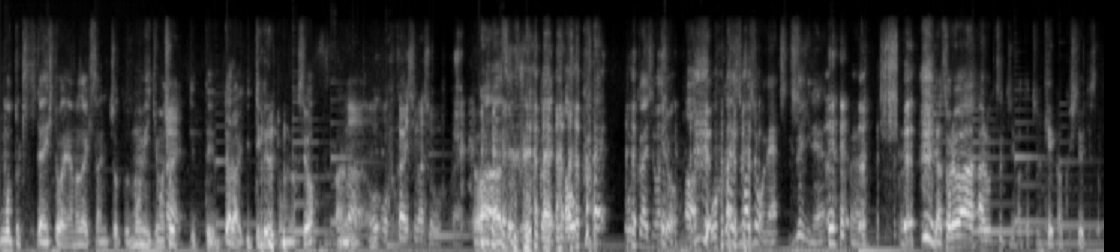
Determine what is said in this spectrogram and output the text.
もっと聞きたい人は山崎さんにちょっっと飲み行きましょうって言って言ったら言ってくれると思いますよ。あのまあ、おオフ会しましょう、オフ会。ああ、そうです。オフ会。あ、オフ会。オフ会しましょう。あ、オフ会しましょうね。ぜひね。うんうん、じゃあ、それは、あの、ツッまたちょっと計画しといて、それ。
